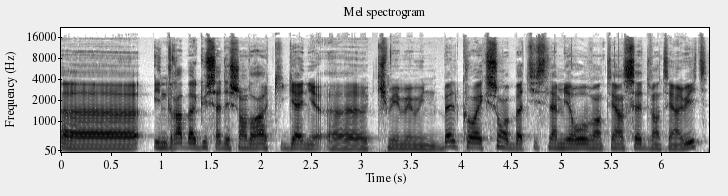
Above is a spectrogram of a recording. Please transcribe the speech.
Euh, Indra Bagus Adeshandra qui gagne, euh, qui met même une belle correction à Baptiste Lamiro 21-7, 21-8.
